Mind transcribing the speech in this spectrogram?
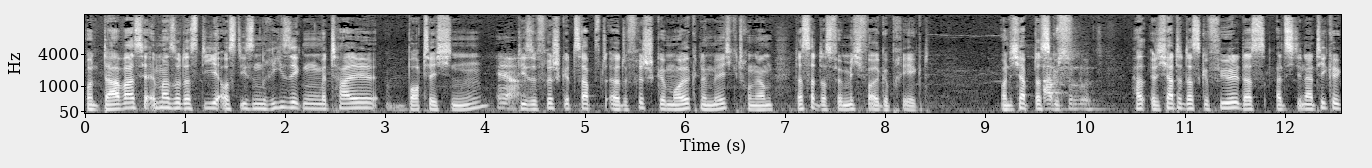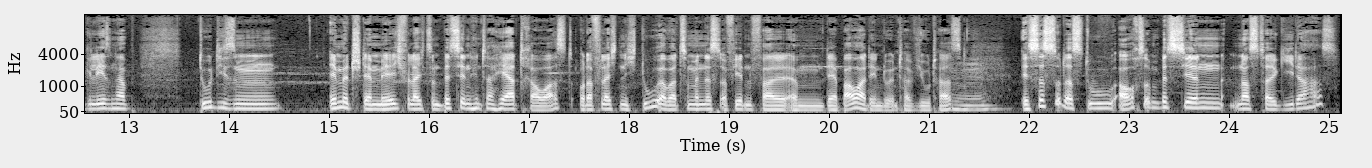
Und da war es ja immer so, dass die aus diesen riesigen Metallbottichen ja. diese frisch gezapft, äh, frisch gemolkene Milch getrunken haben. Das hat das für mich voll geprägt. Und ich habe das Absolut. Ich hatte das Gefühl, dass, als ich den Artikel gelesen habe, du diesem Image der Milch vielleicht so ein bisschen hinterher trauerst. Oder vielleicht nicht du, aber zumindest auf jeden Fall ähm, der Bauer, den du interviewt hast. Mhm. Ist es so, dass du auch so ein bisschen Nostalgie da hast?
